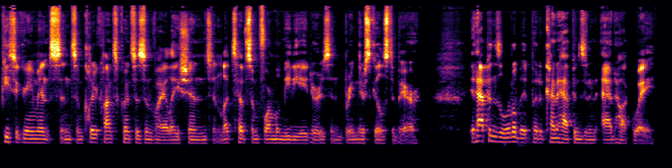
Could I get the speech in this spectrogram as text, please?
peace agreements and some clear consequences and violations and let's have some formal mediators and bring their skills to bear it happens a little bit, but it kind of happens in an ad hoc way.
